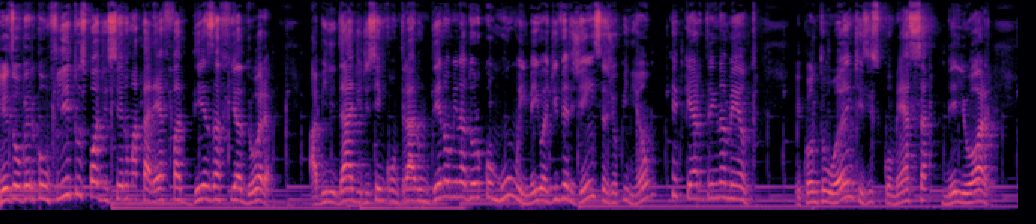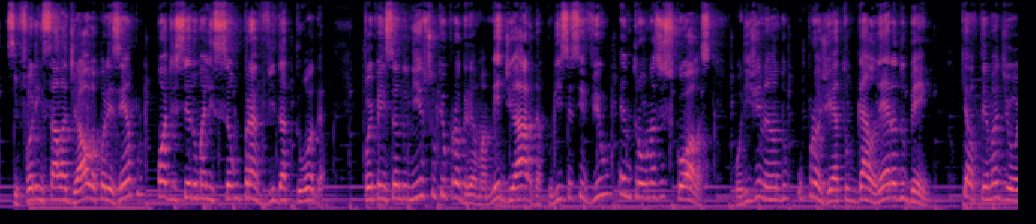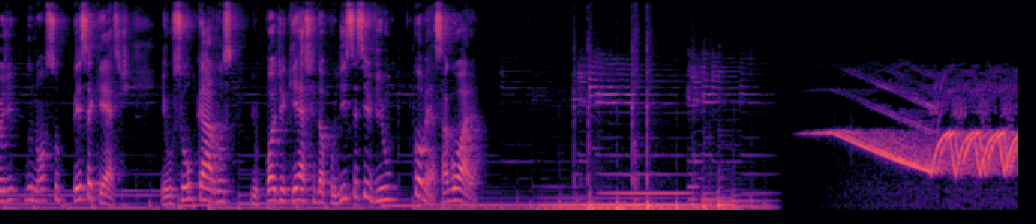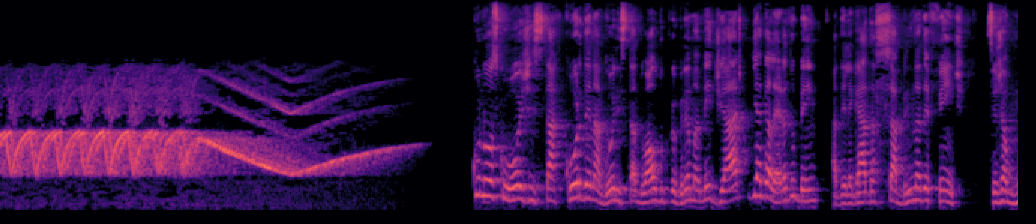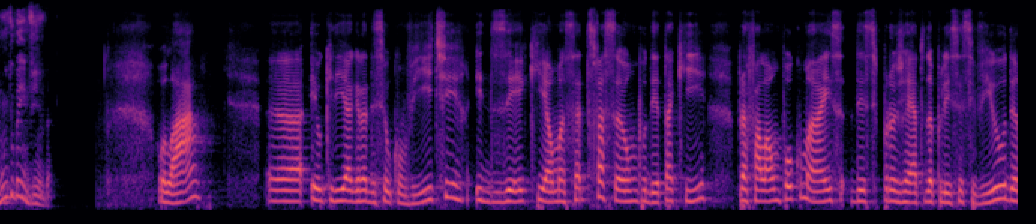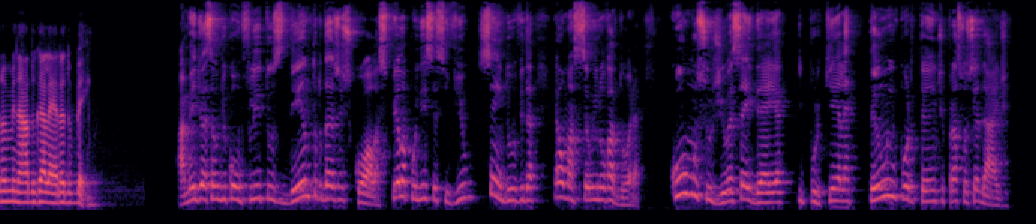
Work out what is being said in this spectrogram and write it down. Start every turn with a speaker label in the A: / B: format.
A: Resolver conflitos pode ser uma tarefa desafiadora. A habilidade de se encontrar um denominador comum em meio a divergências de opinião requer treinamento. E quanto antes isso começa, melhor. Se for em sala de aula, por exemplo, pode ser uma lição para a vida toda. Foi pensando nisso que o programa Mediar da Polícia Civil entrou nas escolas, originando o projeto Galera do Bem, que é o tema de hoje do nosso PCcast. Eu sou o Carlos e o podcast da Polícia Civil começa agora. Conosco hoje está a coordenadora estadual do programa Mediar e a Galera do Bem, a delegada Sabrina Defente. Seja muito bem-vinda.
B: Olá, uh, eu queria agradecer o convite e dizer que é uma satisfação poder estar aqui para falar um pouco mais desse projeto da Polícia Civil denominado Galera do Bem.
A: A mediação de conflitos dentro das escolas pela Polícia Civil, sem dúvida, é uma ação inovadora como surgiu essa ideia e por que ela é tão importante para a sociedade.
